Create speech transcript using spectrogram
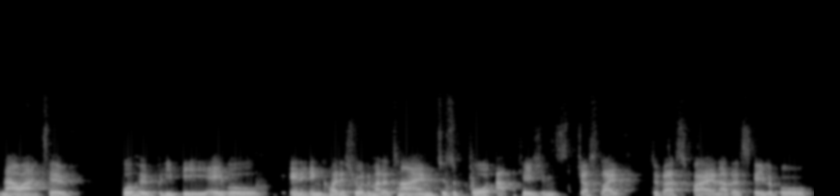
now active, will hopefully be able in, in quite a short amount of time to support applications just like DeversiFi and other scalable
